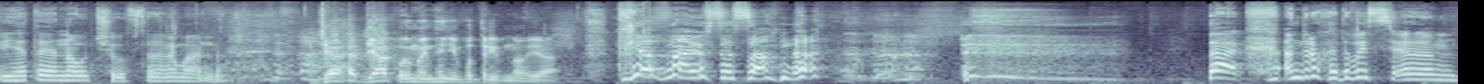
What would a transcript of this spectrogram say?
Я тебе навчу, все нормально. Дя- дякую, мені не потрібно. Я... Я знаю все сам, да? Так, Андрюха, дивись, е,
